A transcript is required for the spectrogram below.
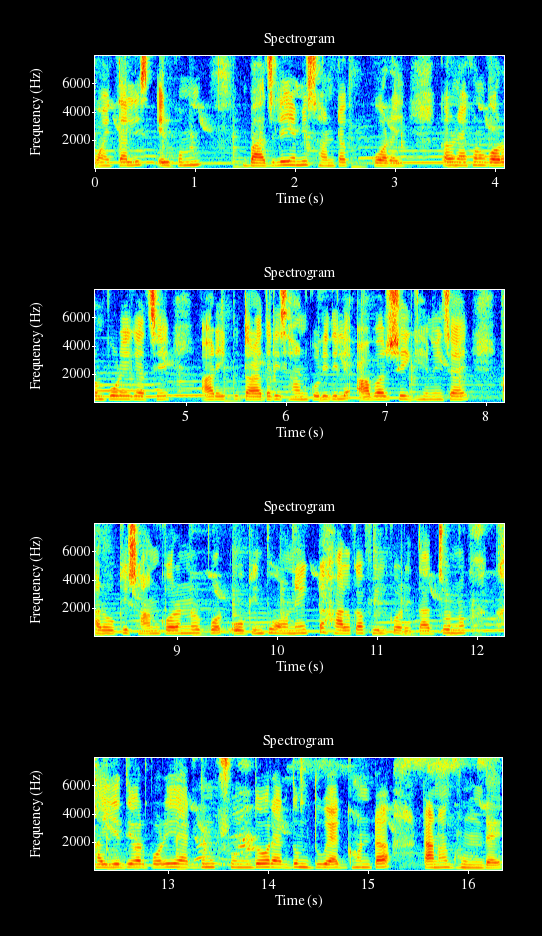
পঁয়তাল্লিশ এরকম বাজলেই আমি স্নানটা করাই। কারণ এখন গরম পড়ে গেছে, আর একটু তাড়াতাড়ি স্নান করে দিলে আবার সেই ঘেমে যায়। আর ওকে স্নান করানোর পর ও কিন্তু অনেকটা হালকা ফিল করে। তার জন্য খাইয়ে দেওয়ার পরেই একদম সুন্দর, একদম দু এক ঘণ্টা টানা ঘুম দেয়।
